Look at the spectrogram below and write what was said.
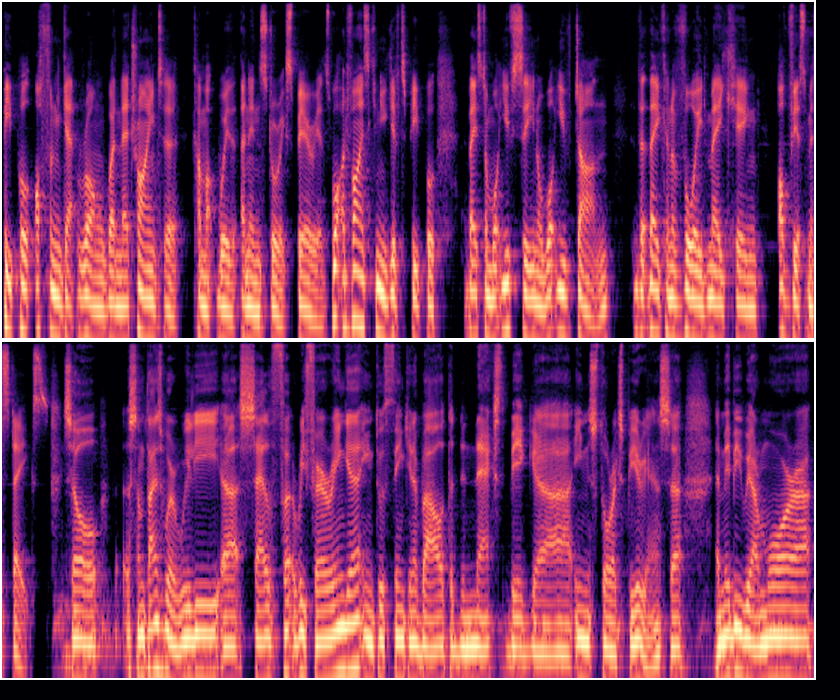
people often get wrong when they're trying to come up with an in store experience. What advice can you give to people based on what you've seen or what you've done that they can avoid making obvious mistakes. So sometimes we're really uh, self-referring uh, into thinking about the next big uh, in-store experience, uh, and maybe we are more uh,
